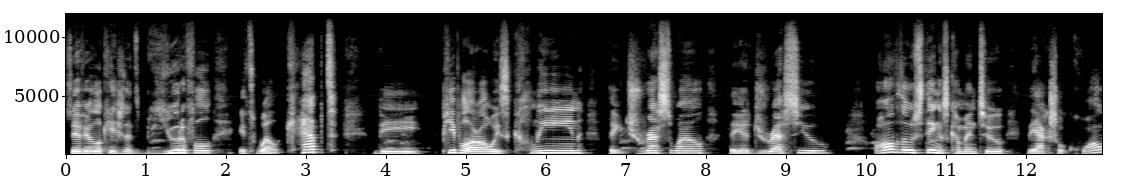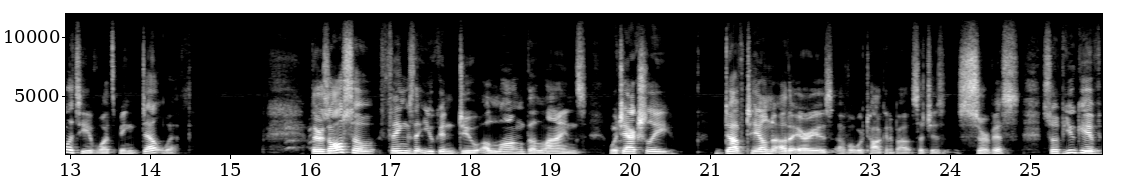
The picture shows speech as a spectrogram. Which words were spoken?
So if you have a location that's beautiful, it's well kept, the people are always clean, they dress well, they address you. All of those things come into the actual quality of what's being dealt with. There's also things that you can do along the lines which actually dovetail into other areas of what we're talking about, such as service. So if you give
